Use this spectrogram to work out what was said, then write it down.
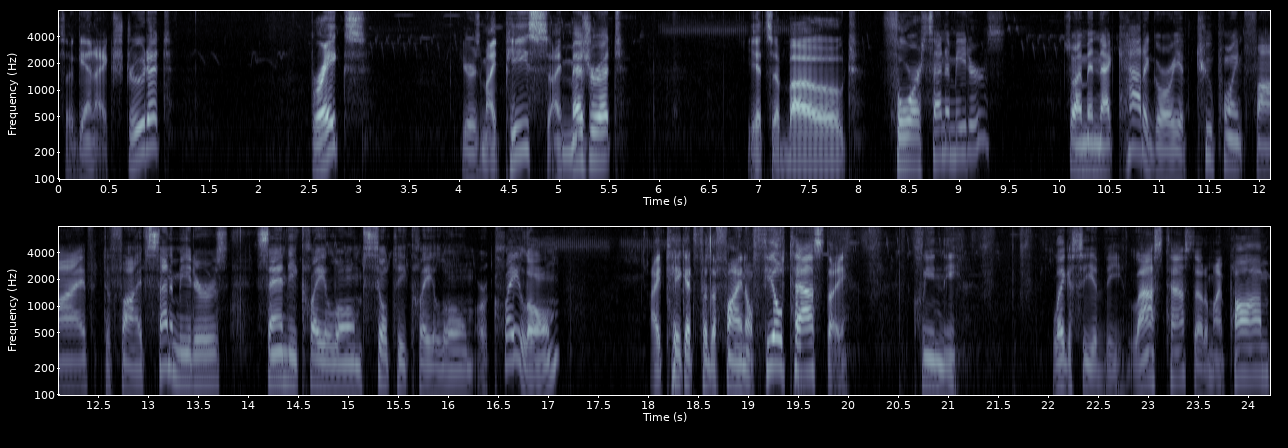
So again, I extrude it, breaks. Here's my piece, I measure it. It's about four centimeters. So I'm in that category of 2.5 to 5 centimeters, sandy clay loam, silty clay loam, or clay loam. I take it for the final field test. I clean the legacy of the last test out of my palm,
